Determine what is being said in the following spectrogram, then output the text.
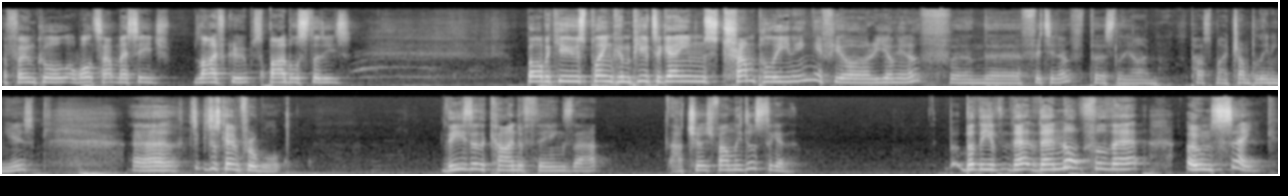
a phone call, a WhatsApp message, life groups, Bible studies barbecues, playing computer games, trampolining if you're young enough and uh, fit enough. Personally, I'm past my trampolining years. Uh, just going for a walk. These are the kind of things that our church family does together. But they're, they're not for their own sake.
